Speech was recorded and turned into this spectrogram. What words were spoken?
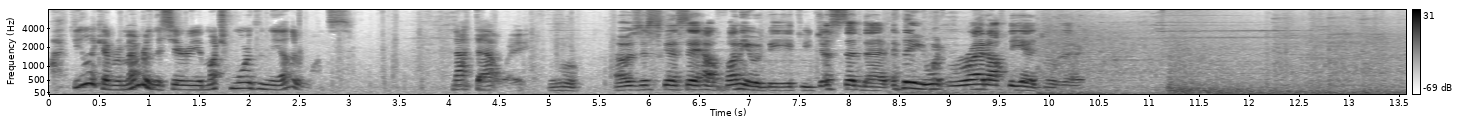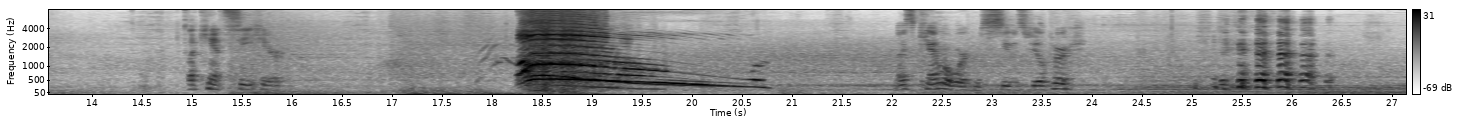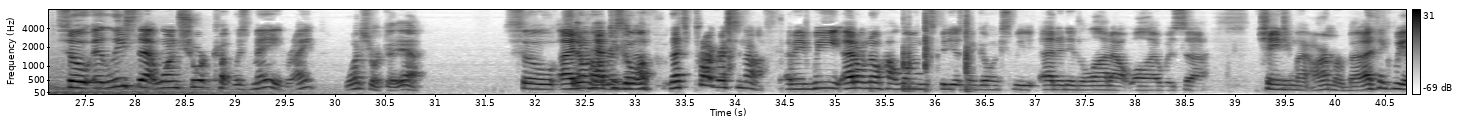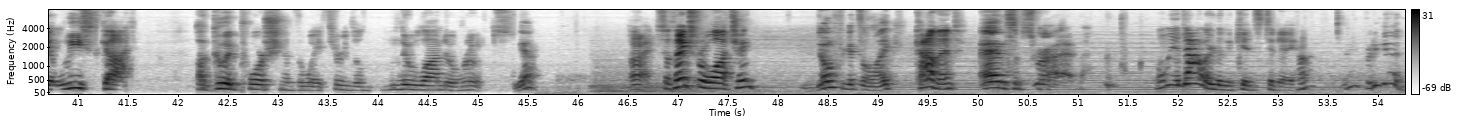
I feel like I remember this area much more than the other ones. Not that way. ooh. I was just gonna say how funny it would be if you just said that and then you went right off the edge over there. I can't see here. Oh! Nice camera work, Mr. Steven Spielberg. So at least that one shortcut was made, right? One shortcut, yeah. So I don't have to go enough? up. That's progress enough. I mean, we. I don't know how long this video's been going because we edited a lot out while I was uh, changing my armor, but I think we at least got a good portion of the way through the new Londo Ruins. Yeah. All right. So thanks for watching. Don't forget to like Comment. and subscribe. Only a dollar to the kids today, huh? Pretty good.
